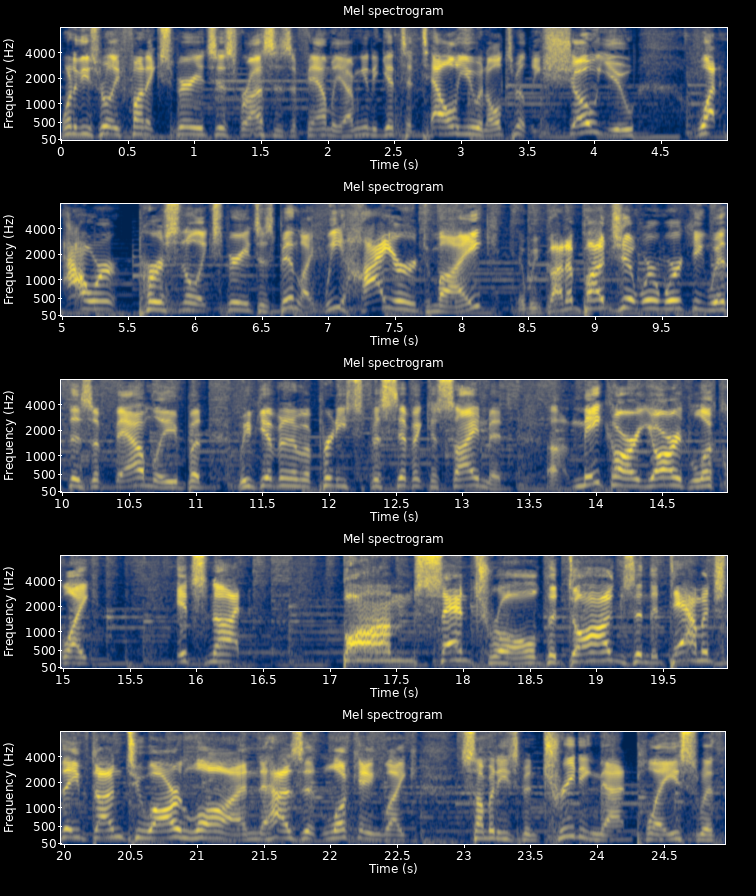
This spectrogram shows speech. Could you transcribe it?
one of these really fun experiences for us as a family. I'm going to get to tell you and ultimately show you what our personal experience has been like. We hired Mike, and we've got a budget we're working with as a family, but we've given him a pretty specific assignment. Uh, make our yard look like it's not bomb central. The dogs and the damage they've done to our lawn has it looking like somebody's been treating that place with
